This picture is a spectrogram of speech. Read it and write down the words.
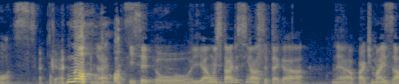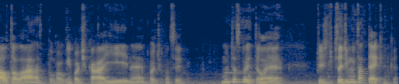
Nossa, cara. Não! né? E, você, o, e é um estádio assim, ó, você pega né, a parte mais alta lá, pô, alguém pode cair, né? Pode acontecer muitas coisas. Então é, a gente precisa de muita técnica.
